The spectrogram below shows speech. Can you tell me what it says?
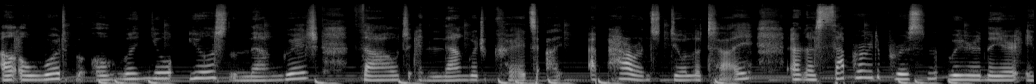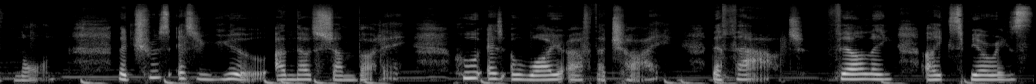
unavoidable when you use language. Thought and language create an apparent duality and a separate person where there is none. The truth is you are not somebody who is aware of the joy, the thought, feeling, or experience.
